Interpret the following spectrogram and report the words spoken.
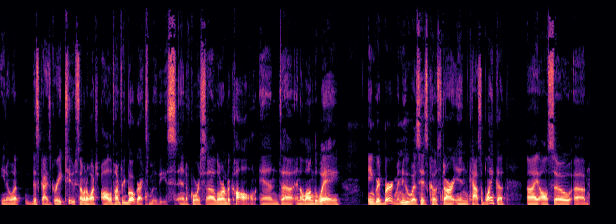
you know what? This guy's great too. So I'm going to watch all of Humphrey Bogart's movies, and of course uh, Lauren Bacall, and uh, and along the way, Ingrid Bergman, who was his co-star in Casablanca. I also uh,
